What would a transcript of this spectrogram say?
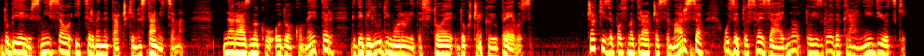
dobijaju smisao i crvene tačke na stanicama, na razmaku od oko metar gde bi ljudi morali da stoje dok čekaju prevoz. Čak i za posmatrača sa Marsa, uzeto sve zajedno, to izgleda krajnje idiotski.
